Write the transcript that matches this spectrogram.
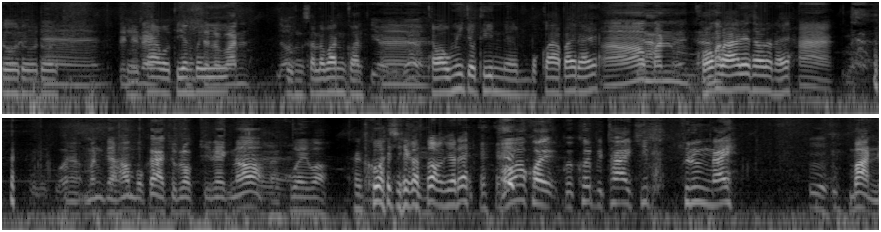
โดยโดยโดยเออเป็นเห็ยันงไงข้าวเตียงไปสารวันเบิ่งสารวันก่อนเที่ยวเด้อถ้าว่ามีเจ้าทินเนี่ยบกล้าไปได้อ้าวมันของร้ายได้เท่าไหร่อ่าเออมันก็เฮาบ่กล้าชุบลอกชิเล็กเนาะคุยบ่ทั้งคู่เชียร์ก็ต้องอยู่ได้อ๋อข่อยข่อยเคยไปถ่ายคลิปชื่อนึงไหนอืมบ้านใน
